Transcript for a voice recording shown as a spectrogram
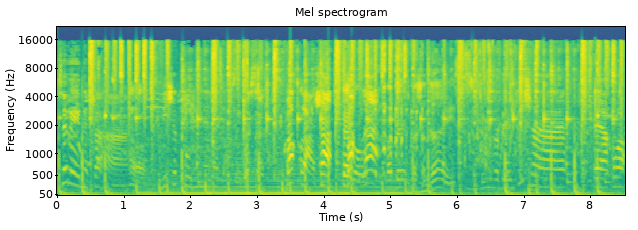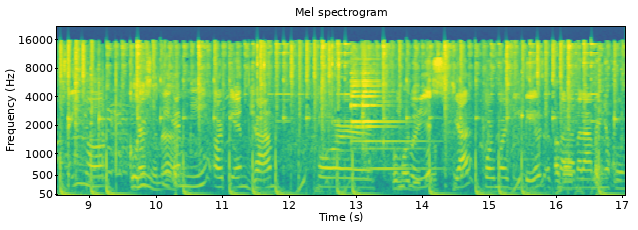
serena siya ha. Oo. Hindi siya tunay na lalaki kasi bakla siya. Pero, bakla! mabenta siya guys. Mabenta siya. Kaya ako ako sa inyo, Kunin just. PM me or PM Jam for, For inquiries. Yeah, for more details at para About- malaman nyo kung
